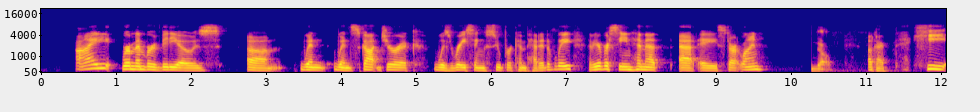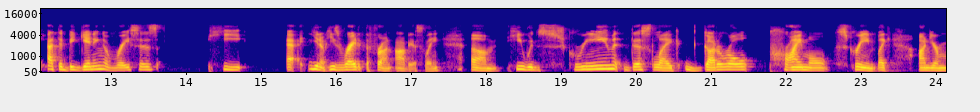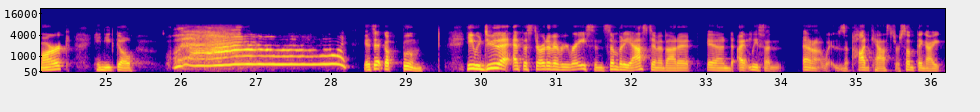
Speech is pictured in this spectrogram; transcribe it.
I remember videos um, when when Scott Jurek was racing super competitively. Have you ever seen him at at a start line? No. Okay. He at the beginning of races, he you know, he's right at the front, obviously. Um, he would scream this like guttural, primal scream, like on your mark, and he'd go, it's it, go, boom. He would do that at the start of every race, and somebody asked him about it, and at least on, I don't know, it was a podcast or something I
